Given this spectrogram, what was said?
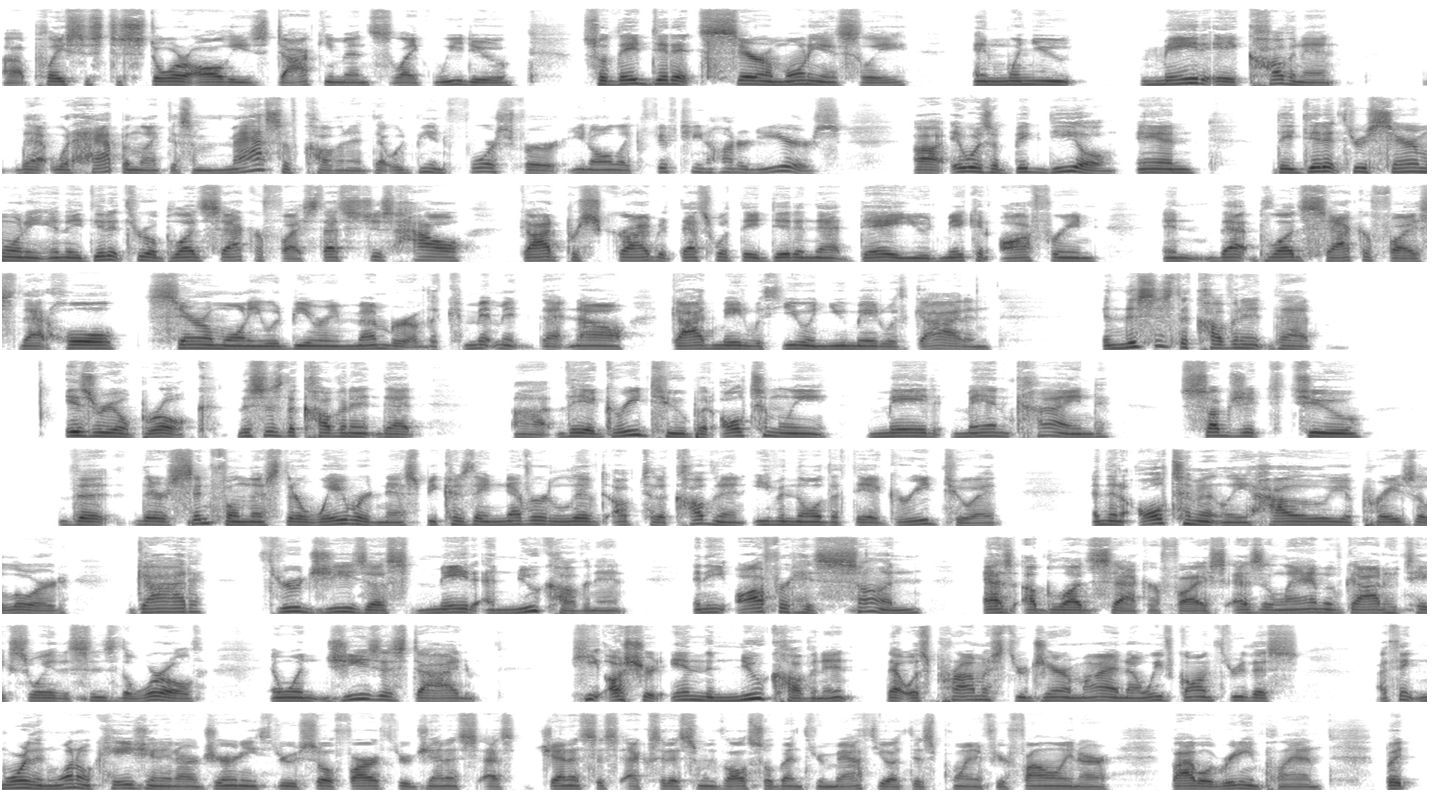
uh, places to store all these documents like we do. So they did it ceremoniously and when you made a covenant that would happen like this a massive covenant that would be enforced for you know like 1500 years uh, it was a big deal. And they did it through ceremony and they did it through a blood sacrifice. That's just how god prescribed it. That's what they did in that day. You'd make an offering and that blood sacrifice that whole ceremony would be a remember of the commitment that now god made with you and you made with god. And and this is the covenant that Israel broke. This is the covenant that uh, they agreed to, but ultimately made mankind subject to the their sinfulness, their waywardness, because they never lived up to the covenant, even though that they agreed to it. And then ultimately, hallelujah, praise the Lord, God through Jesus made a new covenant, and He offered His Son as a blood sacrifice, as the Lamb of God who takes away the sins of the world. And when Jesus died, he ushered in the new covenant that was promised through Jeremiah. Now, we've gone through this, I think, more than one occasion in our journey through so far through Genesis, Genesis, Exodus, and we've also been through Matthew at this point if you're following our Bible reading plan. But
